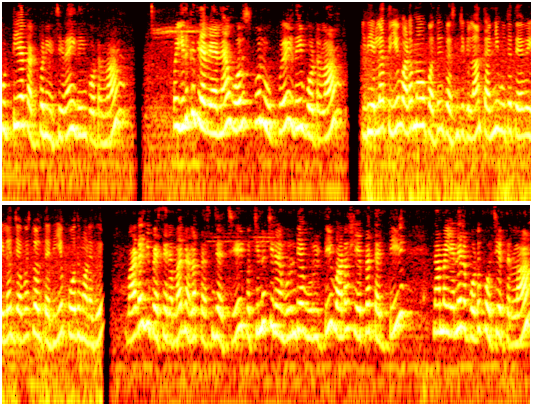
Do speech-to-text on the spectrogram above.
குட்டியாக கட் பண்ணி வச்சுக்கிறேன் இதையும் போட்டுடலாம். இப்போ இதுக்கு தேவையான ஒரு ஸ்பூன் உப்பு இதையும் போட்டுடலாம். இது எல்லாத்தையும் வடை மாவு பார்த்து பிசைஞ்சிக்கலாம். தண்ணி ஊற்ற தேவையில்லை ஜவஸ்லால் தண்ணியே போதுமானது. வடைக்கு பிசைகிற மாதிரி நல்லா பிசைஞ்சாச்சு. இப்போ சின்ன சின்ன உருண்டையாக உருட்டி வடை ஷேப்பில் தட்டி நம்ம எண்ணெயில் போட்டு பொரிச்சு எடுத்துடலாம்.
